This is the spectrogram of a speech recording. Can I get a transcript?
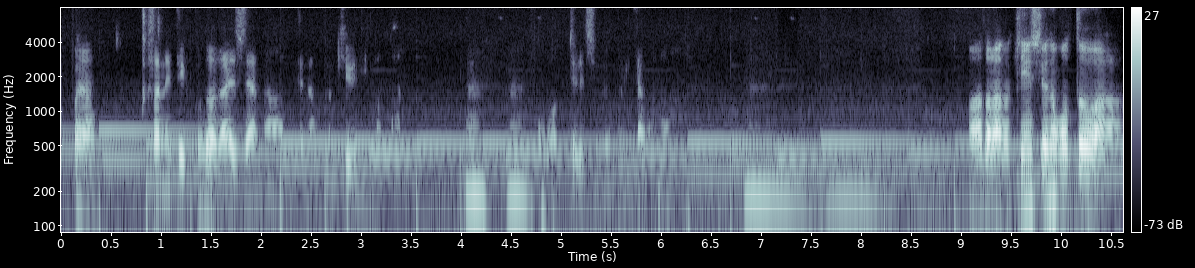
やっぱりなんか重ねていくことは大事だよなってなんか急に今うん。うん。思ってる自分がいたかな。うん。まああとなんか研修のことは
